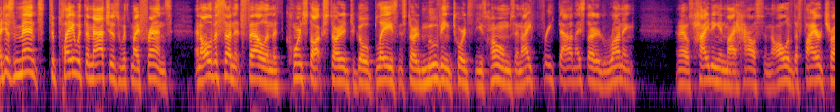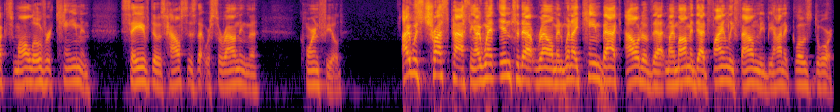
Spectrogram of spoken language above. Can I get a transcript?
I just meant to play with the matches with my friends. And all of a sudden it fell and the cornstalk started to go ablaze and started moving towards these homes. And I freaked out and I started running. And I was hiding in my house. And all of the fire trucks from all over came and saved those houses that were surrounding the cornfield. I was trespassing. I went into that realm. And when I came back out of that, my mom and dad finally found me behind a closed door.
